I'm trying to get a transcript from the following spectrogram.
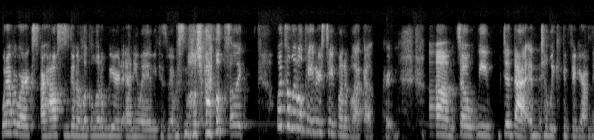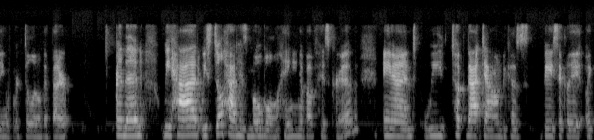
whatever works, our house is going to look a little weird anyway because we have a small child. So like, what's a little painter's tape on a blackout curtain? Um, so we did that until we could figure out something that worked a little bit better and then we had we still had his mobile hanging above his crib. And we took that down because basically like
